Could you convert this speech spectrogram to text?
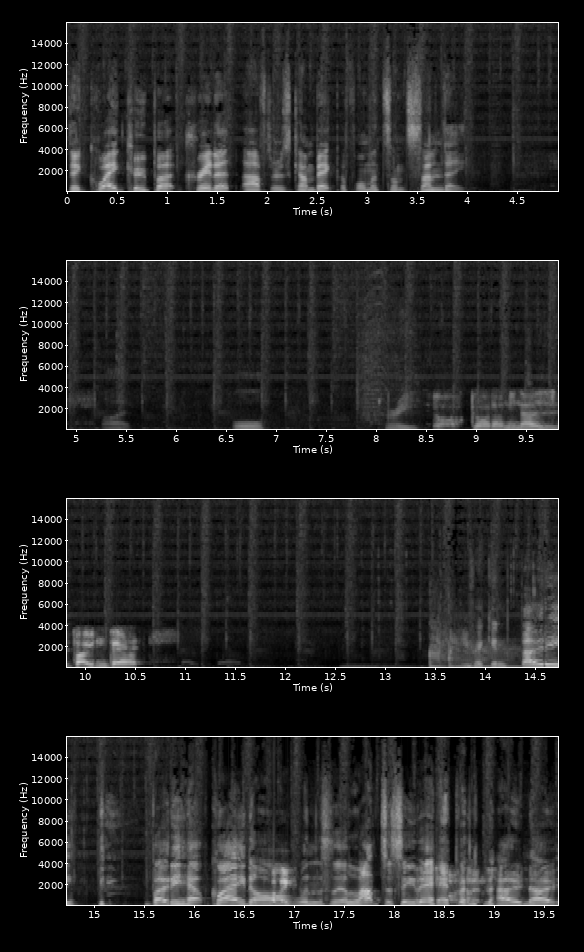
did Quade Cooper credit after his comeback performance on Sunday? Five, four, three. Oh, God only knows. Two. Beauden Barrett. You reckon Bodie? Bodie helped Quade? Oh, I wouldn't love to see that, but no, no.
